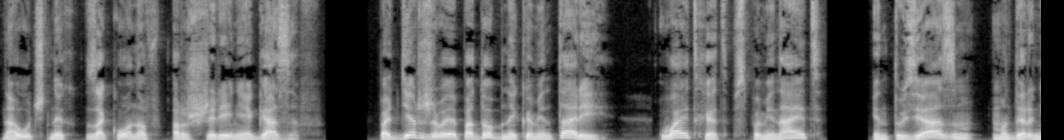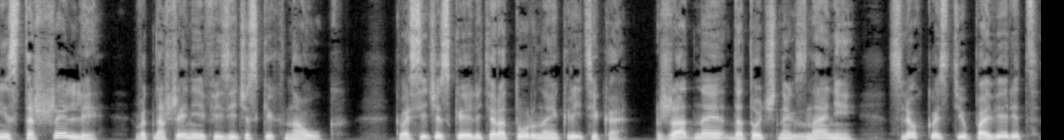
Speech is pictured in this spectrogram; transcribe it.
научных законов расширения газов. Поддерживая подобный комментарий, Уайтхед вспоминает энтузиазм модерниста Шелли в отношении физических наук. Классическая литературная критика, жадная до точных знаний, с легкостью поверит,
